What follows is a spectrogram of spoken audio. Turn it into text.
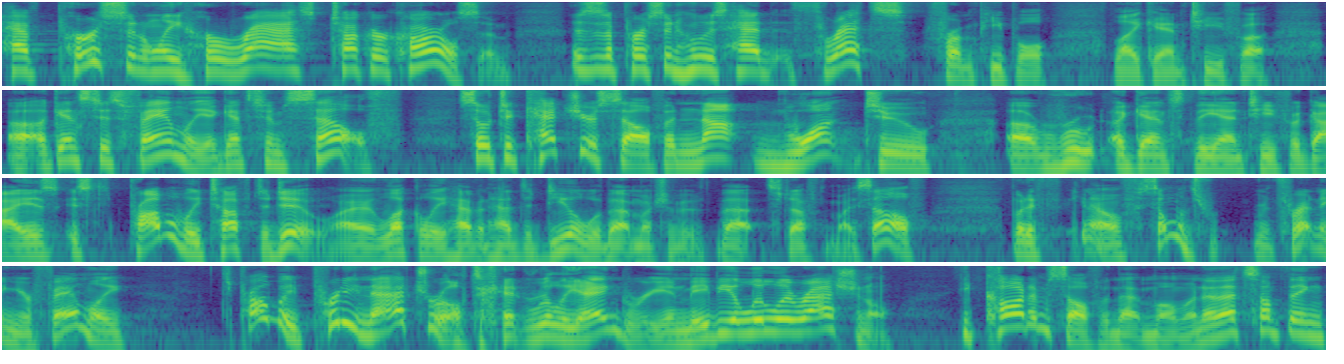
have personally harassed Tucker Carlson. This is a person who has had threats from people like Antifa uh, against his family, against himself. So to catch yourself and not want to uh, root against the Antifa guy is, is probably tough to do. I luckily haven't had to deal with that much of that stuff myself. But if you know if someone's threatening your family, it's probably pretty natural to get really angry and maybe a little irrational. He caught himself in that moment, and that's something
